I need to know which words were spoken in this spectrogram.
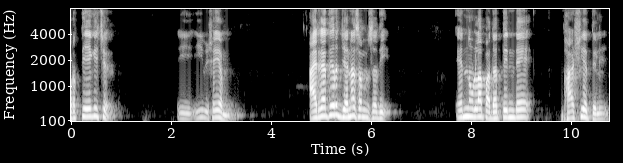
പ്രത്യേകിച്ച് ഈ ഈ വിഷയം അരതിർ ജനസംസതി എന്നുള്ള പദത്തിന്റെ ഭാഷ്യത്തിൽ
